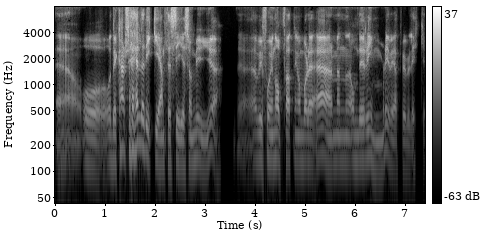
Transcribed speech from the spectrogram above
Eh, och, och, det kanske heller inte egentligen säger så mycket. Eh, vi får en uppfattning om vad det är, men om det är rimligt vet vi väl inte.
